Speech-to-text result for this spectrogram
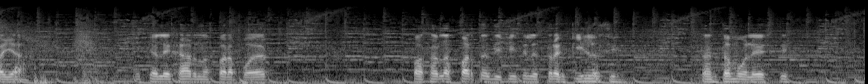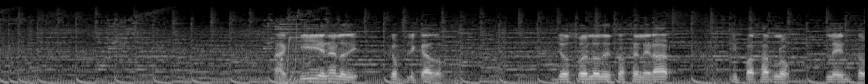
Para allá. Hay que alejarnos para poder pasar las partes difíciles tranquilos y tanta molestia. Aquí viene lo complicado. Yo suelo desacelerar y pasarlo lento.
